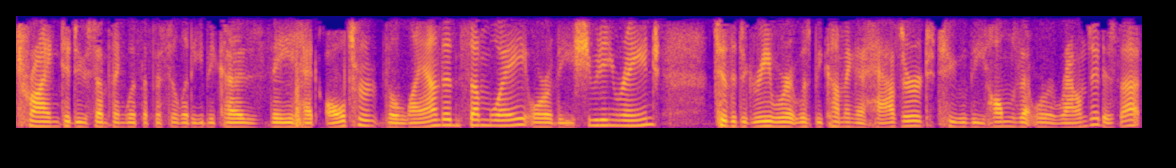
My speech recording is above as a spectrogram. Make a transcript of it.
trying to do something with the facility because they had altered the land in some way or the shooting range to the degree where it was becoming a hazard to the homes that were around it. Is that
